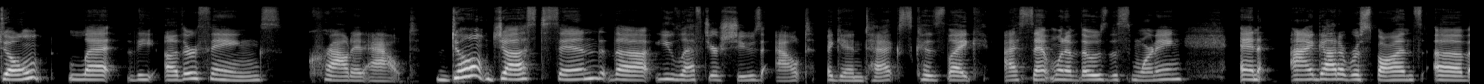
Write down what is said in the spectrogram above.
Don't let the other things crowd it out. Don't just send the you left your shoes out again text cuz like I sent one of those this morning and I got a response of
